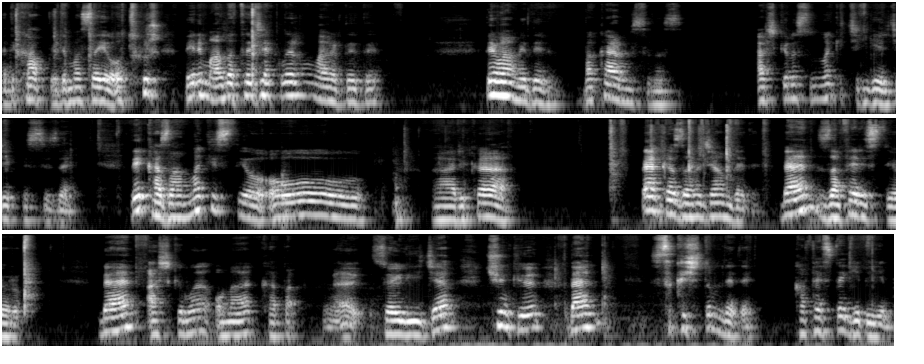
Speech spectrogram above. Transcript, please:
hadi kalk dedi masaya otur. Benim anlatacaklarım var dedi. Devam edelim. Bakar mısınız? Aşkını sunmak için gelecekmiş size. Ve kazanmak istiyor. Oo, harika. Ben kazanacağım dedi. Ben zafer istiyorum. Ben aşkımı ona e, söyleyeceğim. Çünkü ben sıkıştım dedi. Kafeste gibiyim.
